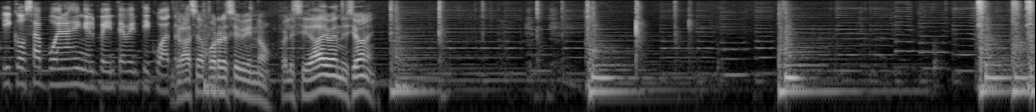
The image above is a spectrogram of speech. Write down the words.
y cosas buenas en el 2024. Gracias por recibirnos. Felicidades y bendiciones. Venimos de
